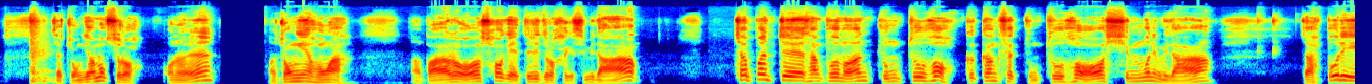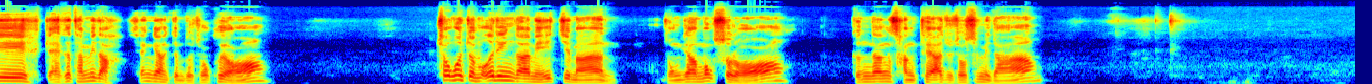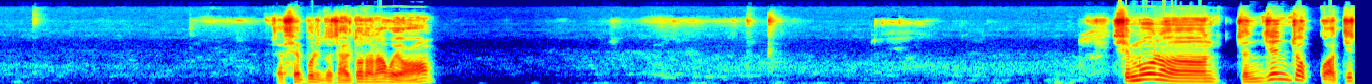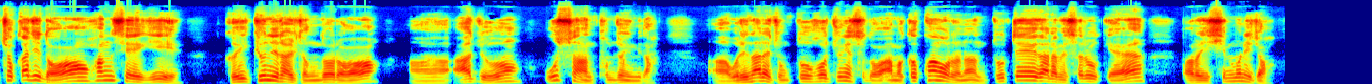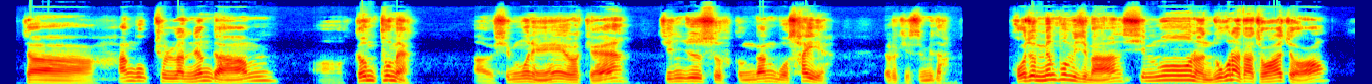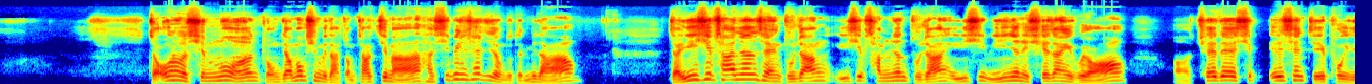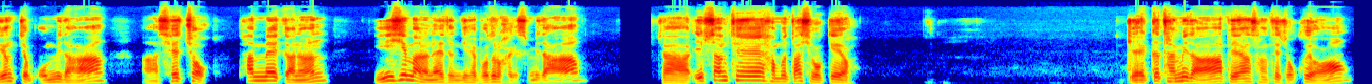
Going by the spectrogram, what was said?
자, 종자 몫으로 오늘 어, 종의 홍화 어, 바로 소개해 드리도록 하겠습니다. 첫 번째 상품은 중투호, 극강색 중투호 신문입니다. 자, 뿌리 깨끗합니다. 생장점도 좋고요. 촉은 좀 어린 감이 있지만 종자 몫으로 건강 상태 아주 좋습니다. 자, 새뿌리도 잘 돋아나고요. 신문은 전진쪽과 뒤쪽까지도 황색이 거의 균일할 정도로 어, 아주 우수한 품종입니다. 어, 우리나라 중투호 중에서도 아마 극황으로는 둘째 가람이 서러울 게 바로 이 신문이죠. 자, 한국 출란 영감 어, 금품액 어, 신문이 이렇게 진주수 건강보 사이에 이렇게 있습니다. 고전 명품이지만 신문은 누구나 다 좋아하죠. 자, 오늘 신문 종자 몫입니다. 좀 작지만 한 11cm 정도 됩니다. 자, 24년생 2장, 23년 2장, 22년이 3장이고요. 어, 최대 11cm 폭이 0.5입니다. 아, 세촉 판매가는 20만원에 등기해 보도록 하겠습니다. 자, 잎 상태 한번 다시 볼게요. 깨끗합니다. 배양 상태 좋고요.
